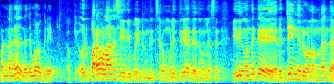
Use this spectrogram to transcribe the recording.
பண்ணார். அது நிஜமாக கிரேட் ஓகே ஒரு பரவலான செய்தி போயிட்டு இருந்துச்சு சார். உங்களுக்கு தெரியாது எதுவும் இல்லை சார். இதுக்கு வந்துட்டு ரெட்ஜை நிறுவனம் தான் இந்த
